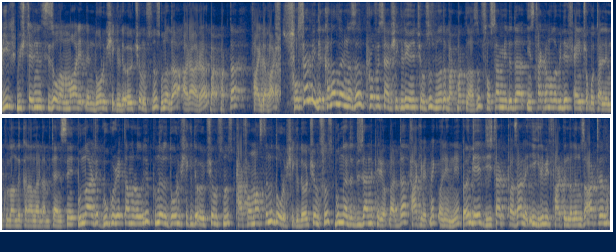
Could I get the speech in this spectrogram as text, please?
bir müşterinin size olan maliyetlerini doğru bir şekilde ölçüyor musunuz? Buna da ara ara bakmakta fayda var. Sosyal medya kanallarınızı profesyonel bir şekilde yönetiyor musunuz? Buna da bakmak lazım. Sosyal medyada Instagram olabilir. En çok otellerin kullandığı kanallardan bir tanesi. Bunlar da Google reklamlar olabilir. Bunları da doğru bir şekilde ölçüyor musunuz? Performanslarını doğru bir şekilde ölçüyor musunuz? Bunları da düzenli periyotlarda takip etmek önemli. Önce dijital pazarla ilgili bir farkındalığımızı artıralım.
